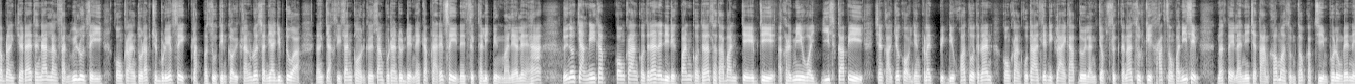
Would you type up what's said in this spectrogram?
กำลังจะได้ทางด้านลังสันวิรุณศรีกองกลางตัวรับชนบุรีเอฟซีกลับมาสู่ทีมเก่าอีกครั้งด้วยสัญญายืมตัว หลังจากซีซั่นก่อนเคยสร้างผลงานโดดเด่นให้กับตราเอฟซีในศึกทลีกหนึ่งมาแล้วเลยนะฮะโดยนอกจากนี้ครับ กองกลางของทางด้านอดีตเด็กปั้นของทางด้านสถาบัน JMG Academy วัย 29 ปีช่างขาวเจ้าเกาะยังใกล้ปิดดีลคว้าตัวทางด้านกองกลางโคต้าอาเซียนอีกรายครับ โดยหลังจบศึกทางด้านซูซูกิคัพ2020 นักเตะรายนี้จะตามเข้ามาสมทบกับทีมเพื่อลงเล่นใน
